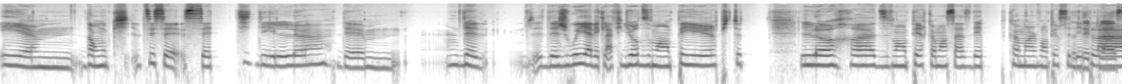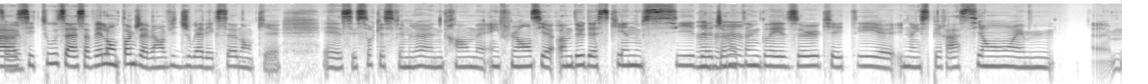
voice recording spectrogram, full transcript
Et euh, donc, tu sais, ce- cette idée-là de, de, de jouer avec la figure du vampire, puis toute l'aura du vampire, comment ça se dé- comment un vampire se, déplace, déplace, et tout. Ça, ça fait longtemps que j'avais envie de jouer avec ça. Donc, euh, euh, c'est sûr que ce film-là a une grande influence. Il y a Under the Skin aussi de Mhm. Jonathan Glazer qui a été euh, une inspiration. euh, euh,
